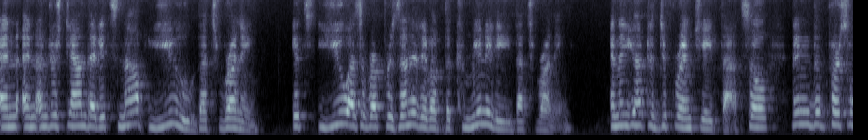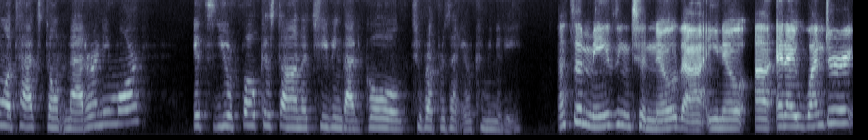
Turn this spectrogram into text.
and, and understand that it's not you that's running, it's you as a representative of the community that's running. And then you have to differentiate that. So then the personal attacks don't matter anymore. It's you're focused on achieving that goal to represent your community. That's amazing to know that, you know, uh, and I wonder,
